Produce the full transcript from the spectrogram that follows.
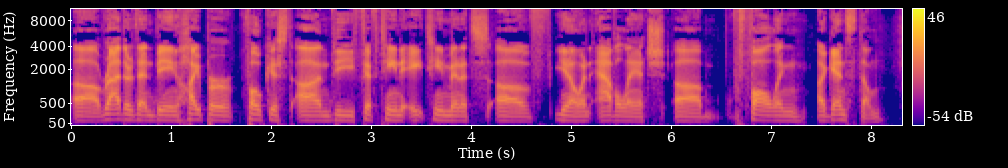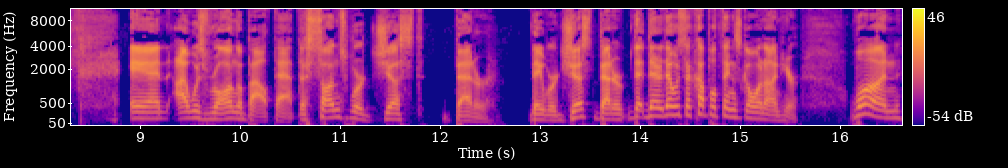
uh, rather than being hyper focused on the 15 to 18 minutes of, you know, an avalanche uh, falling against them. And I was wrong about that. The Suns were just better. They were just better. There, there was a couple things going on here. One,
